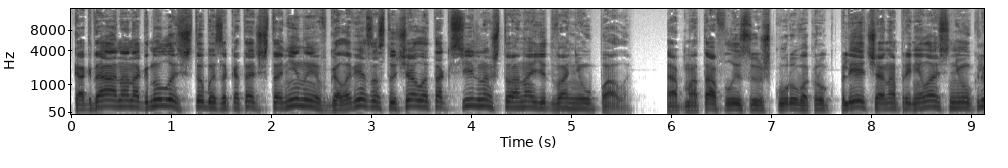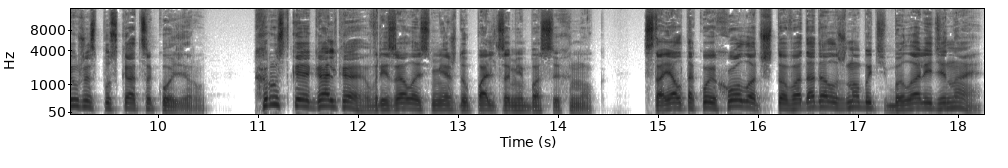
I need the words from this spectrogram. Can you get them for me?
Когда она нагнулась, чтобы закатать штанины, в голове застучало так сильно, что она едва не упала. Обмотав лысую шкуру вокруг плеч, она принялась неуклюже спускаться к озеру. Хрусткая галька врезалась между пальцами босых ног. Стоял такой холод, что вода, должно быть, была ледяная.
